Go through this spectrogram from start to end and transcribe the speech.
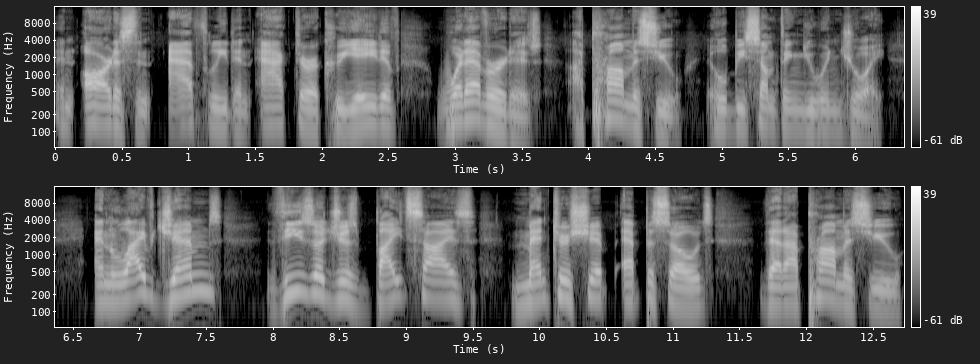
an artist, an athlete, an actor, a creative, whatever it is. I promise you, it will be something you enjoy. And Life Gems, these are just bite sized mentorship episodes that I promise you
